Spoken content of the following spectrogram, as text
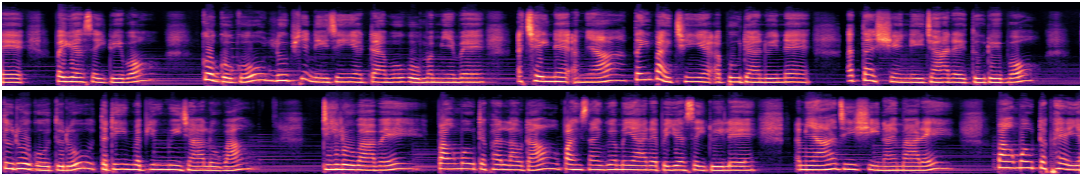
တဲ့ပရွက်စိတ်တွေပေါ့ကိုကိုကိုလူဖြစ်နေခြင်းရဲ့တန်ဖိုးကိုမမြင်ပဲအချိန်နဲ့အမျှတိမ့်ပိုက်ခြင်းရဲ့အပူဒဏ်တွေနဲ့အသက်ရှင်နေကြတဲ့သူတွေပေါ့သူတို့ကိုသူတို့တတိမပြုမိကြလို့ပါ ဒီလိုပါပဲပေါင်မုတ်တစ်ဖက်လောက်တောင်ပိုင်ဆိုင်ခွင့်မရတဲ့ပရွက်စိတ်တွေလည်းအများကြီးရှိနိုင်ပါတယ်ပေါင်မုတ်တစ်ဖက်ရ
